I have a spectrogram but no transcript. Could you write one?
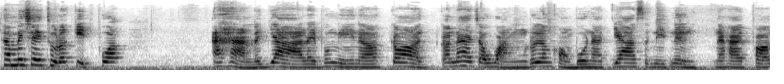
ถ้าไม่ใช่ธุรกิจพวกอาหารและยาอะไรพวกนี้เนาะก็ก็น่าจะหวังเรื่องของโบนัสยากสักนิดหนึ่งนะคะ เพราะ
